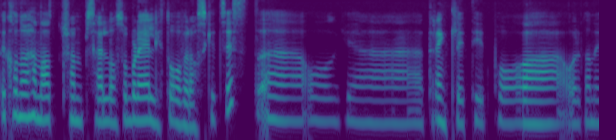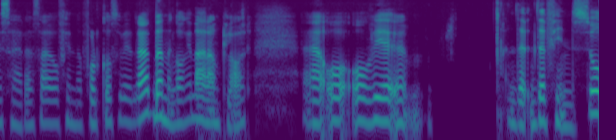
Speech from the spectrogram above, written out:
det kan jo hende at Trump selv også ble litt overrasket sist, og trengte litt tid på å organisere seg og finne folk osv. Denne gangen er han klar. Og, og vi det, det fins jo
